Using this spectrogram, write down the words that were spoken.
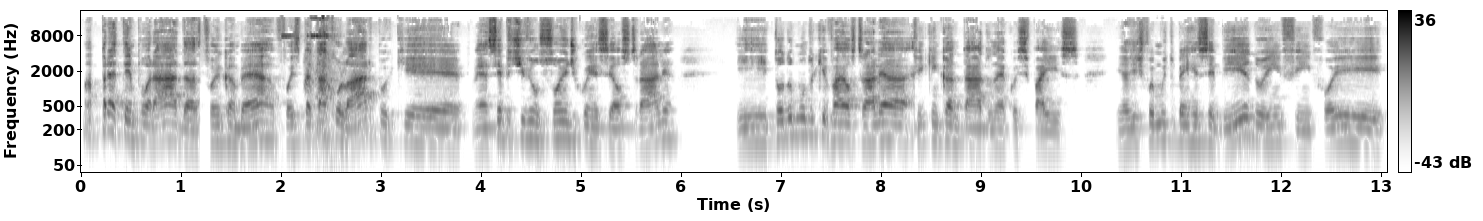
uma pré-temporada, foi em Canberra, foi espetacular porque é, sempre tive um sonho de conhecer a Austrália e todo mundo que vai à Austrália fica encantado, né, com esse país. E a gente foi muito bem recebido, enfim, foi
